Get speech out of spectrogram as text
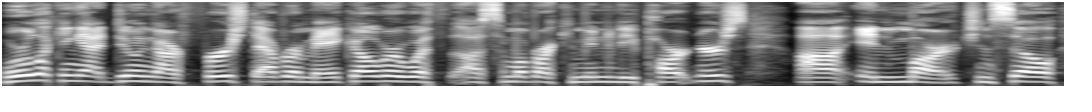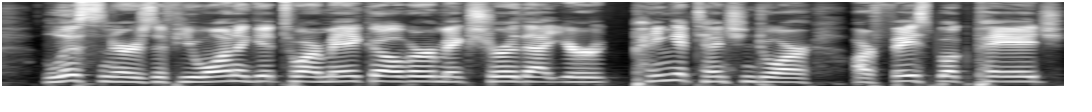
we're looking at doing our first ever makeover with uh, some of our community partners uh, in march. And so listeners if you want to get to our makeover make sure that you're paying attention to our, our facebook page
